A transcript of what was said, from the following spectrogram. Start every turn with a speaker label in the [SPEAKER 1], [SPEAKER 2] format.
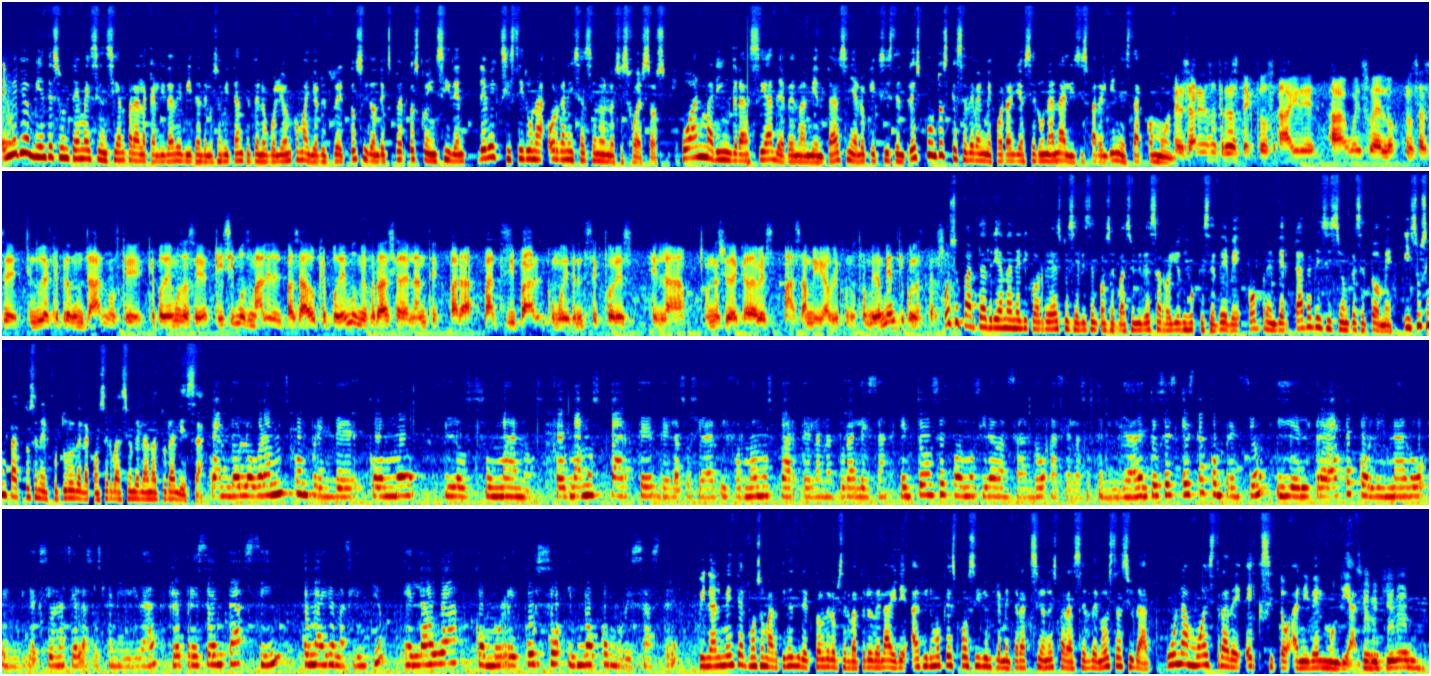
[SPEAKER 1] El medio ambiente es un tema esencial para la calidad de vida de los habitantes de Nuevo León con mayores retos y donde expertos coinciden debe existir una organización en los esfuerzos. Juan Marín Gracia de Red Ambiental señaló que existen tres puntos que se deben mejorar y hacer un análisis para el bienestar común.
[SPEAKER 2] Pensar en esos tres aspectos, aire, agua y suelo, nos hace sin duda que preguntarnos qué, qué podemos hacer, qué hicimos mal en el pasado, qué podemos mejorar hacia adelante para participar como diferentes sectores en la, una ciudad cada vez más amigable con nuestro medio ambiente y con las personas
[SPEAKER 1] parte, Adriana Nelly Correa, especialista en conservación y desarrollo, dijo que se debe comprender cada decisión que se tome y sus impactos en el futuro de la conservación de la naturaleza.
[SPEAKER 3] Cuando logramos comprender cómo los humanos formamos parte de la sociedad y formamos parte de la naturaleza, entonces podemos ir avanzando hacia la sostenibilidad. Entonces, esta comprensión y el trabajo coordinado en dirección hacia la sostenibilidad representa, sí, un aire más limpio, el agua como recurso y no como desastre.
[SPEAKER 1] Finalmente, Alfonso Martínez, director del Observatorio del Aire, afirmó que es posible implementar acciones para hacer de nuestra ciudad una muestra de éxito a nivel mundial.
[SPEAKER 4] Se requieren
